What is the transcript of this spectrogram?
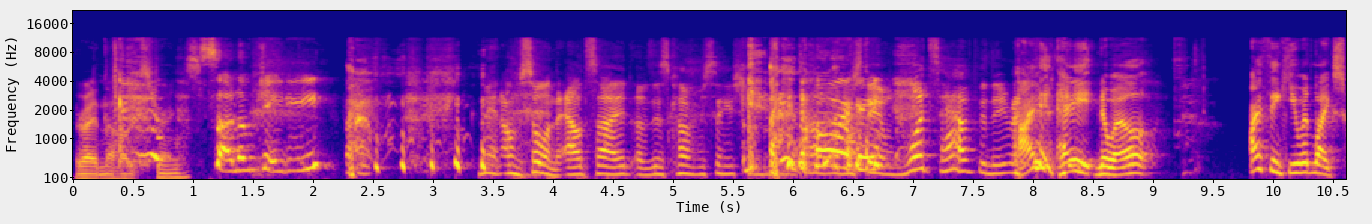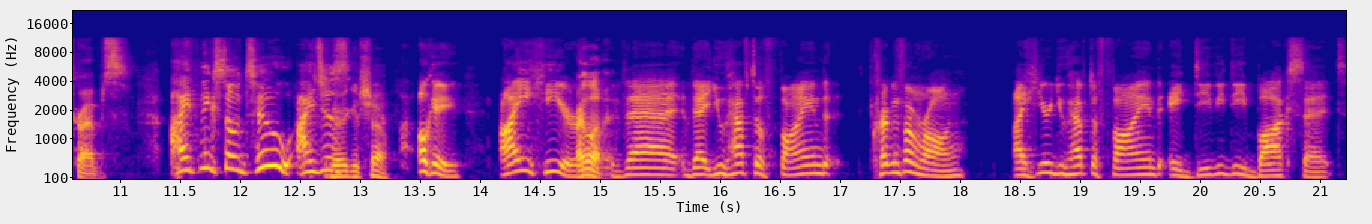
right in the heartstrings. son of jd Man, I'm so on the outside of this conversation. I Don't don't worry. understand what's happening. I hey Noel, I think you would like Scrubs. I think so too. I just a very just good show. okay. I hear I love it. that that you have to find. Correct me if I'm wrong. I hear you have to find a DVD box set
